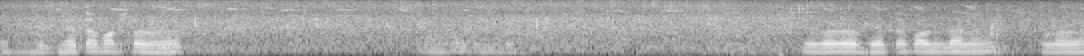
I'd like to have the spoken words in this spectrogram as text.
भेता पडतो ना हे बघा भेता पडला ना हे बघा.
